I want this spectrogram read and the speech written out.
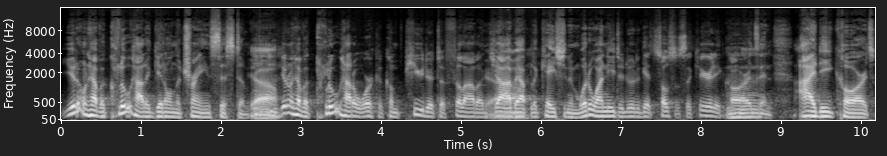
you don't have a clue how to get on the train system. Yeah. You don't have a clue how to work a computer to fill out a yeah. job application and what do I need to do to get social security cards mm-hmm. and ID cards.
